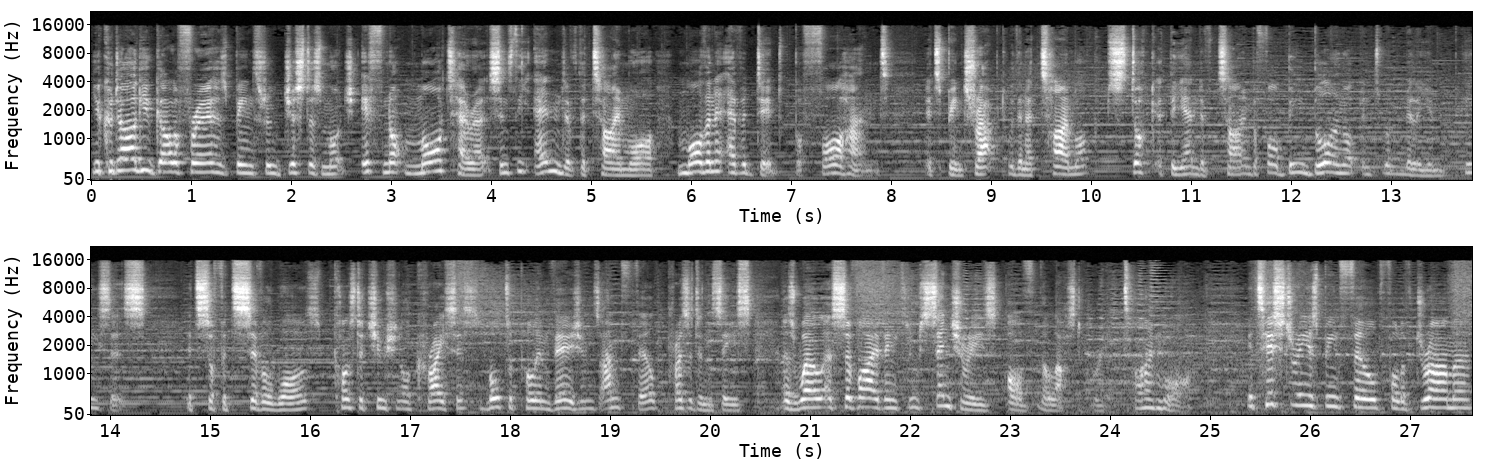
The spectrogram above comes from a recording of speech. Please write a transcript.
You could argue Gallifrey has been through just as much, if not more terror since the end of the Time War, more than it ever did beforehand. It's been trapped within a time lock, stuck at the end of time before being blown up into a million pieces. It suffered civil wars, constitutional crisis, multiple invasions, and failed presidencies, as well as surviving through centuries of the last Great Time War. Its history has been filled full of drama,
